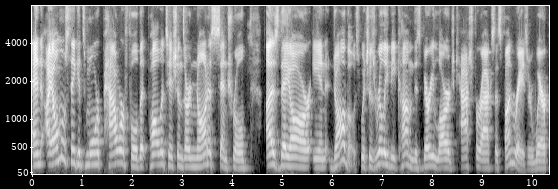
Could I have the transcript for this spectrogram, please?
And I almost think it's more powerful that politicians are not as central as they are in Davos, which has really become this very large cash for access fundraiser where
